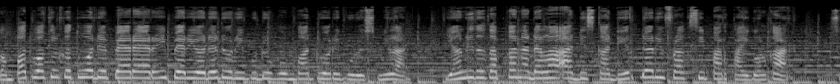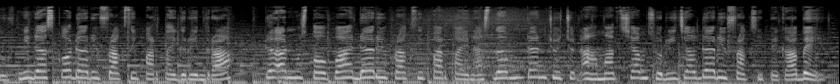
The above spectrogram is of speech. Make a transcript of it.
Keempat wakil ketua DPR RI periode 2024-2029 yang ditetapkan adalah Adis Kadir dari fraksi Partai Golkar, Sufmi Dasko dari fraksi Partai Gerindra, Daan Mustafa dari fraksi Partai Nasdem, dan Cucun Ahmad Syamsurijal dari fraksi PKB.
